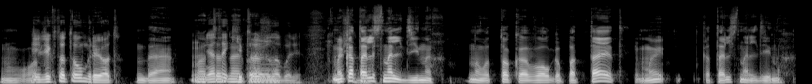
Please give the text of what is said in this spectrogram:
Ну вот, Или кто-то умрет. да. Ну, У меня это такие и то же. правила были. Мы катались на льдинах. Ну вот только Волга подтает, и мы катались на льдинах.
